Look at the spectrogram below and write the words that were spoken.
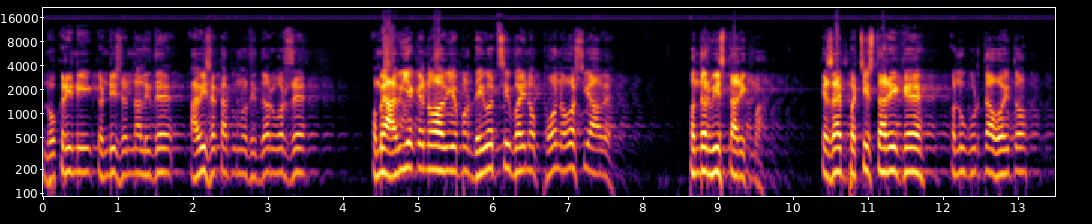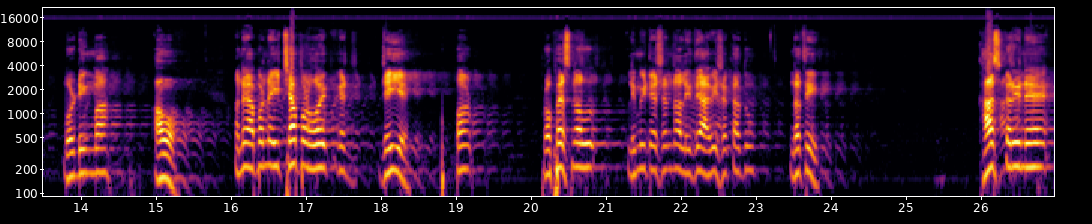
નોકરીની કન્ડિશનના લીધે આવી શકાતું નથી. દર વર્ષે અમે આવીએ કે ન આવીએ, પણ દૈવતસિંહભાઈનો ફોન અવશ્ય આવે પંદર વીસ તારીખમાં. કે સાહેબ, પચીસ તારીખે અનુકૂળતા હોય તો બોર્ડિંગમાં આવો. અને આપણને ઈચ્છા પણ હોય કે જઈએ. પણ પ્રોફેશનલ લિમિટેશનના લીધે આવી શકાતું નથી. ખાસ કરીને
